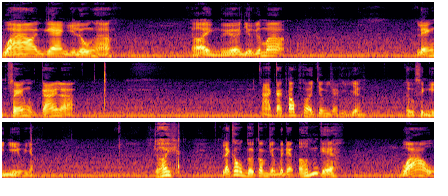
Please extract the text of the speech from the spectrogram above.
Wow, em gan vậy luôn hả? Trời người ơi dữ lắm á lén phén một cái là à cắt tóc thôi chứ không cắt gì dân tự suy nghĩ nhiều nha. Trời lại có một người công nhận mình đang ốm kìa. Wow.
